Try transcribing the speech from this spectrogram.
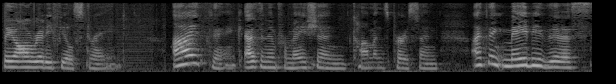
they already feel strained. I think, as an information commons person, I think maybe this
